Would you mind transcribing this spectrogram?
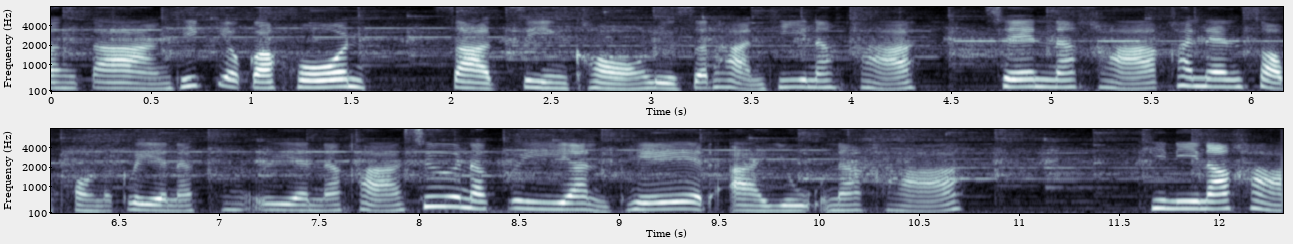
ต่างๆ ที่เกี่ยวกับคน สัตว์สิ่งของหรือสถานที่นะคะ เช่นนะคะ คะแนนสอบของนักเรียนนักเรียนนะคะ ชื่อนักเรียนเพศอายุนะคะ ทีนี้นะคะ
